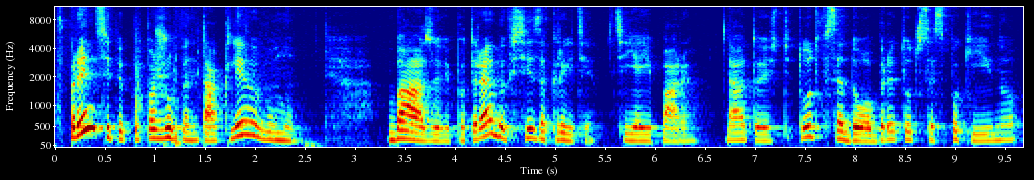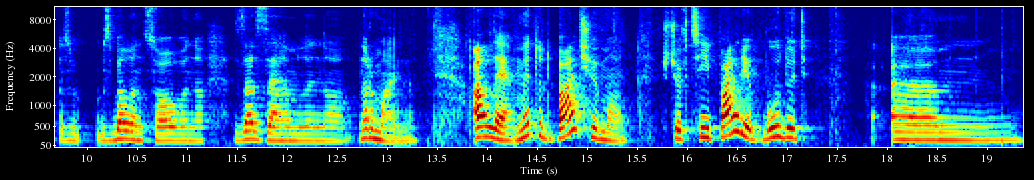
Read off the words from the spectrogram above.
В принципі, по пажу Пентаклівому базові потреби всі закриті цієї пари. Да? Тобто тут все добре, тут все спокійно, збалансовано, заземлено, нормально. Але ми тут бачимо, що в цій парі будуть ем,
